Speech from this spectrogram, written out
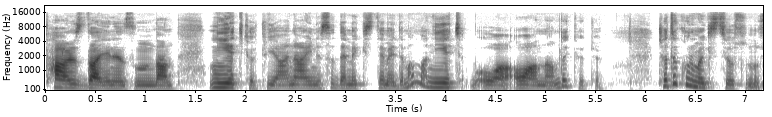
tarzda en azından niyet kötü yani aynısı demek istemedim ama niyet o, o anlamda kötü. Çatı kurmak istiyorsunuz.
